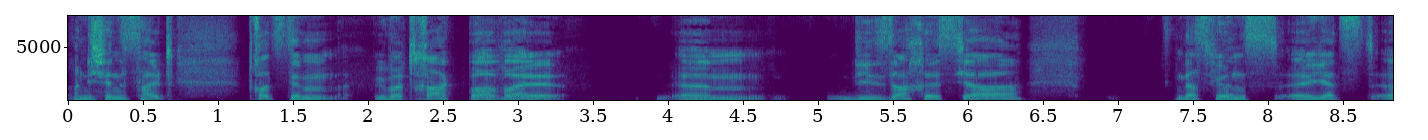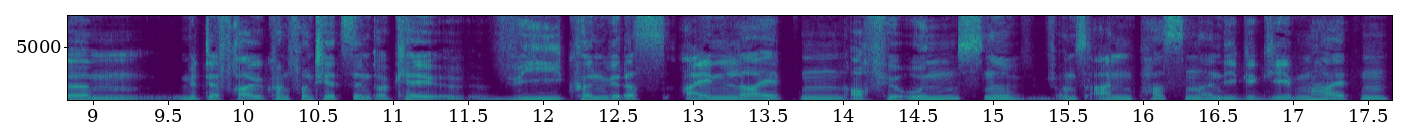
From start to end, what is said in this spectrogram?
Und ich finde es halt trotzdem übertragbar, weil ähm, die Sache ist ja, dass wir uns äh, jetzt ähm, mit der Frage konfrontiert sind, okay, wie können wir das einleiten, auch für uns, ne, uns anpassen an die Gegebenheiten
